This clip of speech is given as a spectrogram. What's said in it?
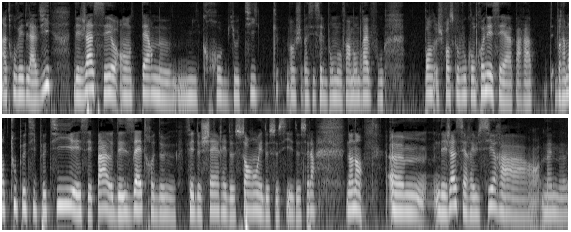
à trouver de la vie, déjà c'est en termes microbiotiques, oh, je ne sais pas si c'est le bon mot, enfin bon bref, vous, je pense que vous comprenez, c'est par, vraiment tout petit petit et c'est pas euh, des êtres de faits de chair et de sang et de ceci et de cela. Non non. Euh, déjà c'est réussir à même euh,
